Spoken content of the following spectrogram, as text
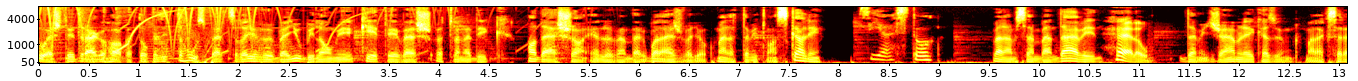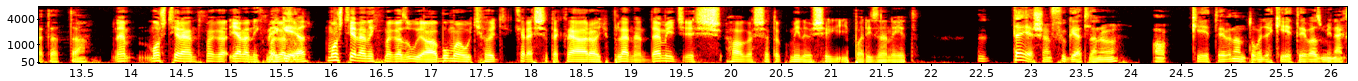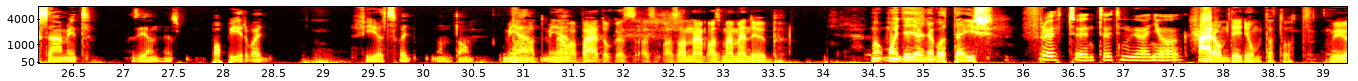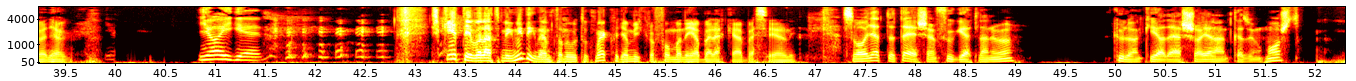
Jó estét, drága hallgatók! Ez itt a 20 perccel a jövőben jubileumi két éves 50. adása. Én Lővenberg Balázs vagyok, mellettem itt van Scully. Sziasztok! Velem szemben Dávid. Hello! Damage-re emlékezünk, meleg szeretettel. Nem, most jelent meg a, jelenik Még meg él? az, most jelenik meg az új albuma, úgyhogy keressetek rá arra, hogy Planet Damage, és hallgassatok minőségi ipari zenét. Teljesen függetlenül a két év, nem tudom, hogy a két év az minek számít. Az ilyen ez papír, vagy filc, vagy nem tudom. Milyen, Bád, milyen... Nem, a bádog az, az, az, annál, az már menőbb. Mo- Mondj egy anyagot te is. Fröccsöntött műanyag. 3D nyomtatott műanyag. Ja, igen. És két év alatt még mindig nem tanultuk meg, hogy a mikrofonban néha bele kell beszélni. Szóval, hogy ettől teljesen függetlenül külön kiadással jelentkezünk most.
